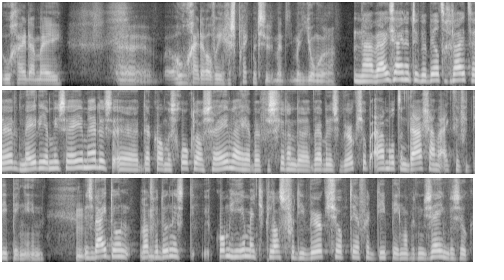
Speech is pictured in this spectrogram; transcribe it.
hoe ga je daarmee... eh, hoe ga je daarover in gesprek met, met, met jongeren? Nou, wij zijn natuurlijk bij Beeld en Geluid, hè, het Mediamuseum. Hè, dus eh, daar komen schoolklassen heen. Wij hebben verschillende, we hebben dus workshop aanbod en daar gaan we eigenlijk de verdieping in. Hm. Dus wij doen, wat Hm. we doen is, kom hier met je klas voor die workshop ter verdieping op het museumbezoek.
